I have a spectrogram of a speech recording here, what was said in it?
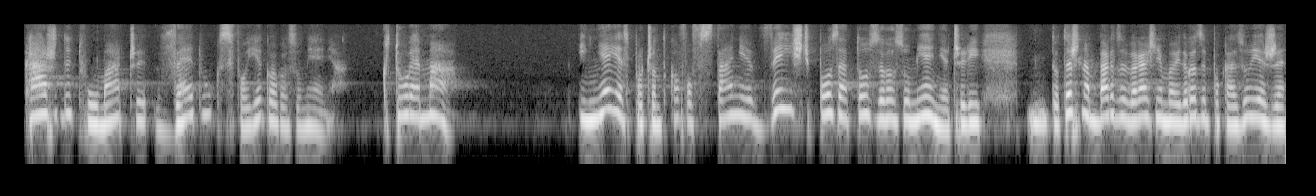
każdy tłumaczy według swojego rozumienia, które ma. I nie jest początkowo w stanie wyjść poza to zrozumienie. Czyli to też nam bardzo wyraźnie, moi drodzy, pokazuje, że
